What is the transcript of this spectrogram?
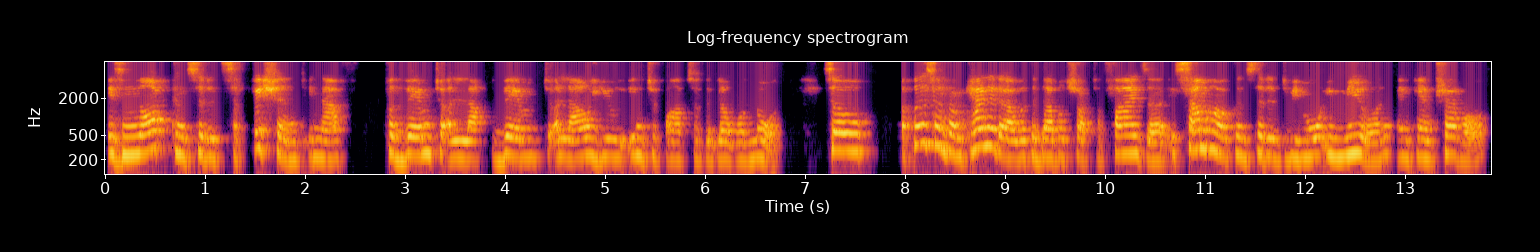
is not considered sufficient enough for them to allow them to allow you into parts of the global north. So a person from Canada with a double shot of Pfizer is somehow considered to be more immune and can travel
